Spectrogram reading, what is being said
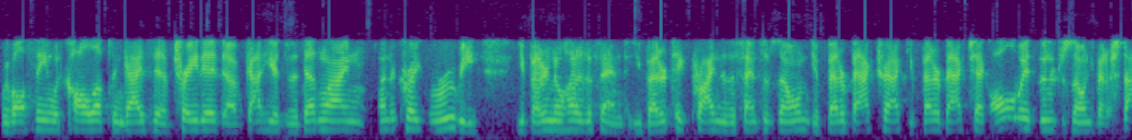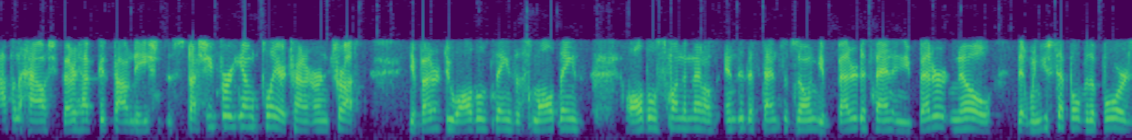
we've all seen with call-ups and guys that have traded, uh, got here to the deadline under Craig Berube. you better know how to defend. You better take pride in the defensive zone. You better backtrack. You better backcheck all the way to the neutral zone. You better stop in the house. You better have good foundations, especially for a young player trying to earn trust. You better do all those things, the small things, all those fundamentals in the defensive zone. You better defend, and you better know that when you step over the boards,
